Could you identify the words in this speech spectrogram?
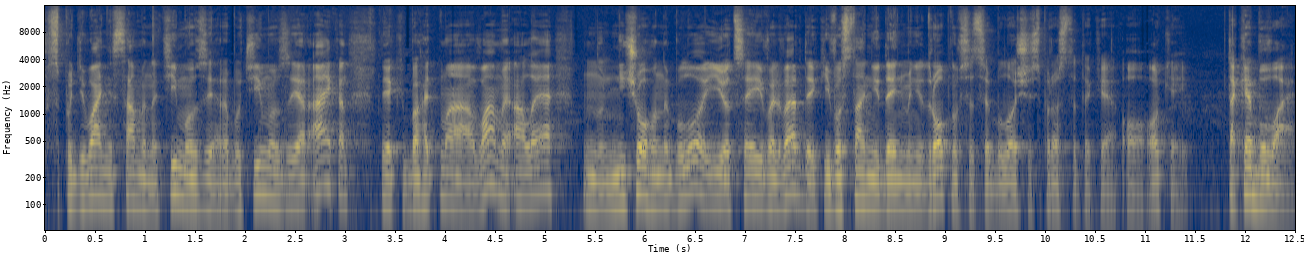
в сподіванні саме на Team of the Year або Team of the Year Icon, як і багатьма вами, але ну, нічого не було. І оцей Вальверде, який в останній день мені дропнувся, це було щось просто таке. О, окей. Таке буває.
